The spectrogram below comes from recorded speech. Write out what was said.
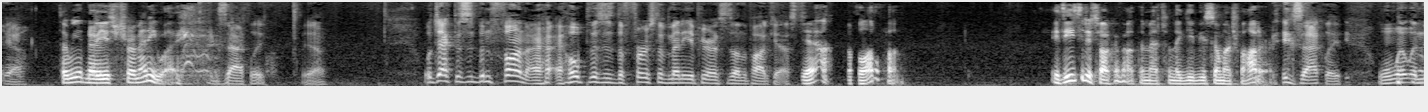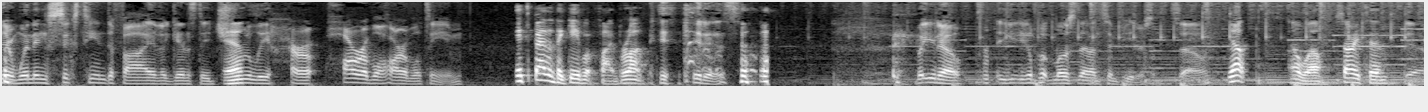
Yeah, So we had no use for him anyway. exactly. Yeah. Well, Jack, this has been fun. I, I hope this is the first of many appearances on the podcast. yeah, it was a lot of fun. It's easy to talk about the Mets when they give you so much fodder. Exactly. When, when they're winning sixteen to five against a Yeah. truly hor- horrible, horrible team, It's bad that they gave up five runs. it, it is. but you know, you, you can put most of that on Tim Peterson. So yep. Oh well. Sorry, Tim. yeah,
